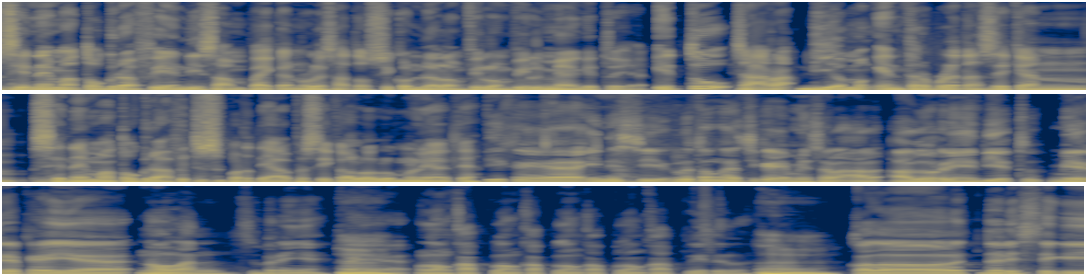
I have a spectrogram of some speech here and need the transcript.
sinematografi yang disampaikan oleh Satoshi Kon dalam film-filmnya gitu ya. Itu cara dia menginterpretasikan sinematografi itu seperti apa sih kalau lu melihatnya? Dia kayak ini sih, lu tau gak sih kayak misal al- alurnya dia tuh mirip kayak Nolan sebenarnya, kayak lengkap lengkap lengkap lengkap gitu loh. Hmm. Kalau dari segi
